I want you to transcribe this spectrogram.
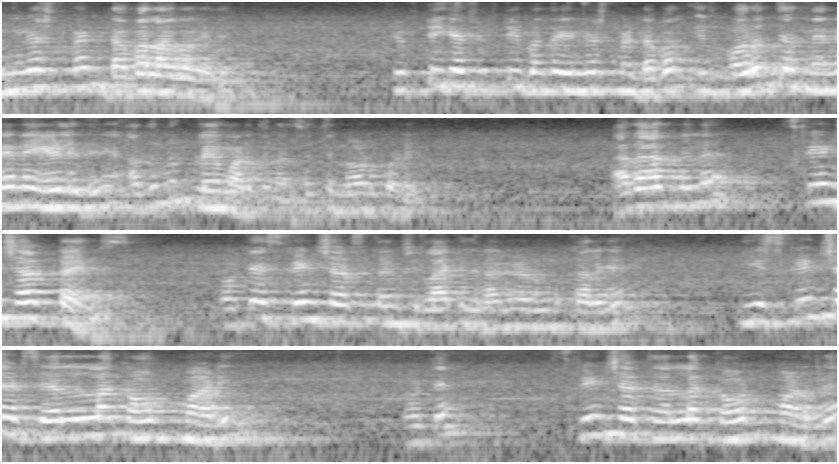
ಇನ್ವೆಸ್ಟ್ಮೆಂಟ್ ಡಬಲ್ ಆಗೋಗಿದೆ. ಫಿಫ್ಟಿಗೆ ಫಿಫ್ಟಿ ಬಂದರೆ ಇನ್ವೆಸ್ಟ್ಮೆಂಟ್ ಡಬಲ್ ಇದು ಬರುತ್ತೆ ಅಂತ ನೆನ್ನೆನೇ ಹೇಳಿದ್ದೀನಿ. ಅದನ್ನು ಪ್ಲೇ ಮಾಡ್ತೀನಿ ಅನ್ಸುತ್ತೆ ನೋಡ್ಕೊಳ್ಳಿ. ಅದಾದಮೇಲೆ screenshot times okay screenshots times ಇಲ್ಲಿ ಹಾಕಿದ್ದೀನಿ ಹನ್ನೆರಡು ಮುಕ್ಕಾಲಿಗೆ. ಈ ಸ್ಕ್ರೀನ್ಶಾಟ್ಸ್ ಎಲ್ಲ ಕೌಂಟ್ ಮಾಡಿ ಓಕೆ ಸ್ಕ್ರೀನ್ಶಾಟ್ಸ್ ಎಲ್ಲ ಕೌಂಟ್ ಮಾಡಿದ್ರೆ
